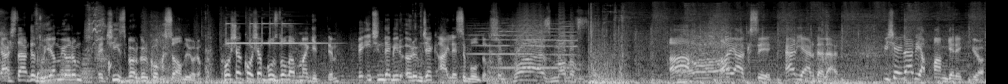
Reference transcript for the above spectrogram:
derslerde duyamıyorum ve cheeseburger kokusu alıyorum. Koşa koşa buzdolabıma gittim ve içinde bir örümcek ailesi buldum. Surprise, motherfucker. Ah, hay aksi, her yerdeler. Bir şeyler yapmam gerekiyor.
